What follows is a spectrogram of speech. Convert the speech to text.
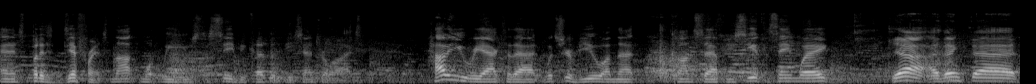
and it's, but it's different. It's not what we used to see because it's decentralized. How do you react to that? What's your view on that concept? Do you see it the same way? Yeah, I think that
